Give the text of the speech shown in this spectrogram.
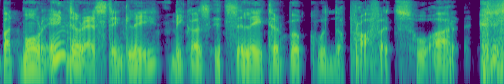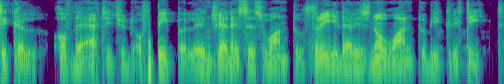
But more interestingly, because it's a later book with the prophets who are critical of the attitude of people in Genesis 1 to 3, there is no one to be critiqued.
